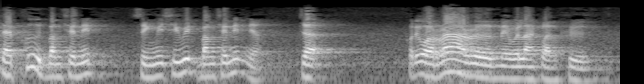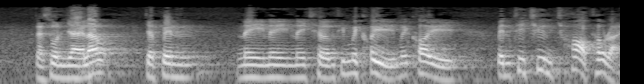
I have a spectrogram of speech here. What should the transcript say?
แต่พืชบางชนิด สิ่งมีชีวิตบางชนิดเนี่ย จะเขาเรียกว่าร่าเริงในเวลากลางคืน แต่ส่วนใหญ่แล้วจะเป็นในในในเชิงที่ไม่ค่อยไม่ค่อยเป็นที่ชื่นชอบเท่าไหร่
